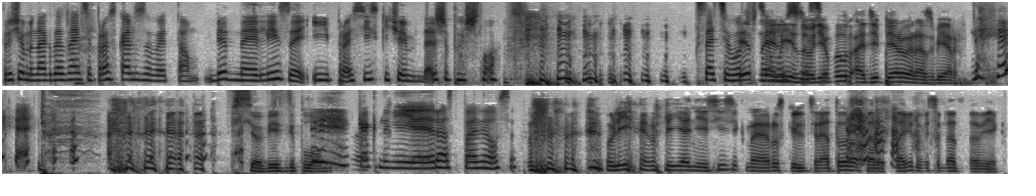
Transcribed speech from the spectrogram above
Причем иногда, знаете, проскальзывает там бедная Лиза и про сиськи что-нибудь дальше пошло. Кстати, вот Бедная Лиза, у нее был один первый размер. Все, весь диплом. Как на нее и Раст повелся. Вли- Влияние сисек на русскую литературу второй половины 18 века.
